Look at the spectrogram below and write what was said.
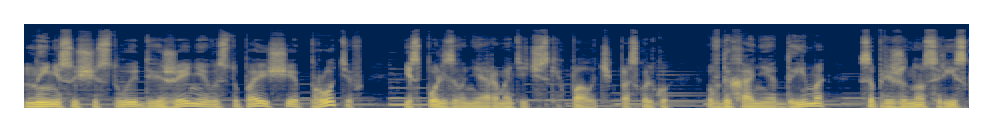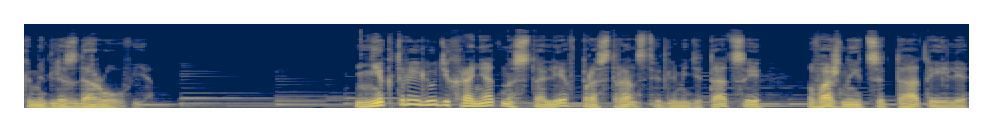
ныне существует движение, выступающее против использования ароматических палочек, поскольку вдыхание дыма сопряжено с рисками для здоровья. Некоторые люди хранят на столе в пространстве для медитации важные цитаты или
